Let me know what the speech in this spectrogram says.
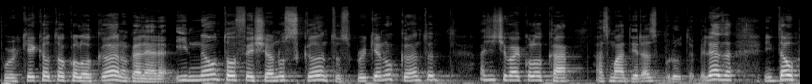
por que, que eu tô colocando, galera, e não tô fechando os cantos, porque no canto a gente vai colocar as madeiras brutas, beleza? Então,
